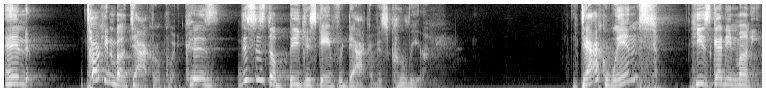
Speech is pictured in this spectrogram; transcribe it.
And talking about Dak real quick, because this is the biggest game for Dak of his career. Dak wins, he's getting money.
